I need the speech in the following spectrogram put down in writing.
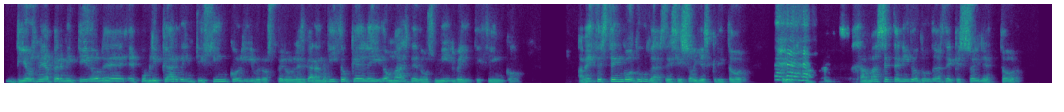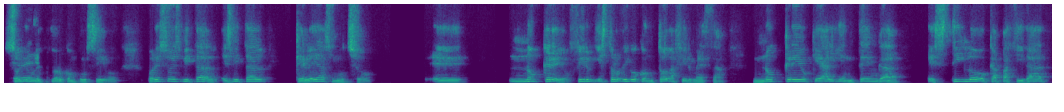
Dios me ha permitido leer, eh, publicar 25 libros, pero les garantizo que he leído más de 2025. A veces tengo dudas de si soy escritor, pero jamás, he tenido dudas de que soy lector. Soy un lector compulsivo. Por eso es vital, es vital que leas mucho. Eh, no creo, y esto lo digo con toda firmeza, no creo que alguien tenga estilo o capacidad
